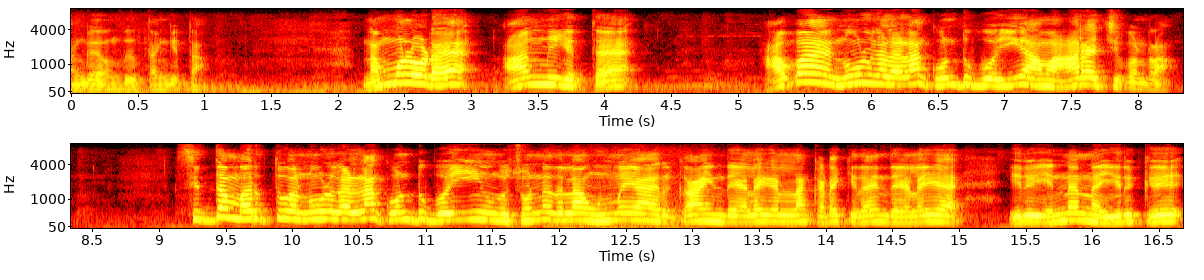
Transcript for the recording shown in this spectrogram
அங்கே வந்து தங்கிட்டான். நம்மளோட ஆன்மீகத்தை அவன் நூல்களெல்லாம் கொண்டு போய் அவன் ஆராய்ச்சி பண்ணுறான் சித்த மருத்துவ நூல்கள்லாம் கொண்டு போய் இவங்க சொன்னதெல்லாம் உண்மையாக இருக்கா? இந்த இலைகள்லாம் கிடைக்குதா? இந்த இலையை இரு என்னென்ன இருக்குது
